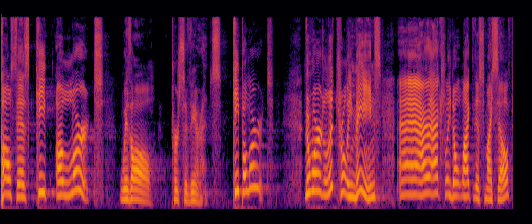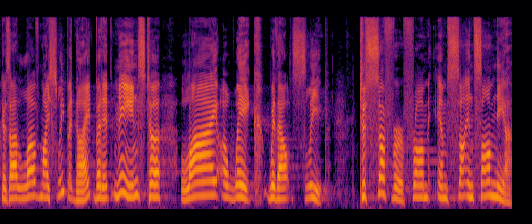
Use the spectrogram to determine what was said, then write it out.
Paul says, keep alert with all perseverance. Keep alert. The word literally means, uh, I actually don't like this myself because I love my sleep at night, but it means to lie awake without sleep, to suffer from insomnia.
